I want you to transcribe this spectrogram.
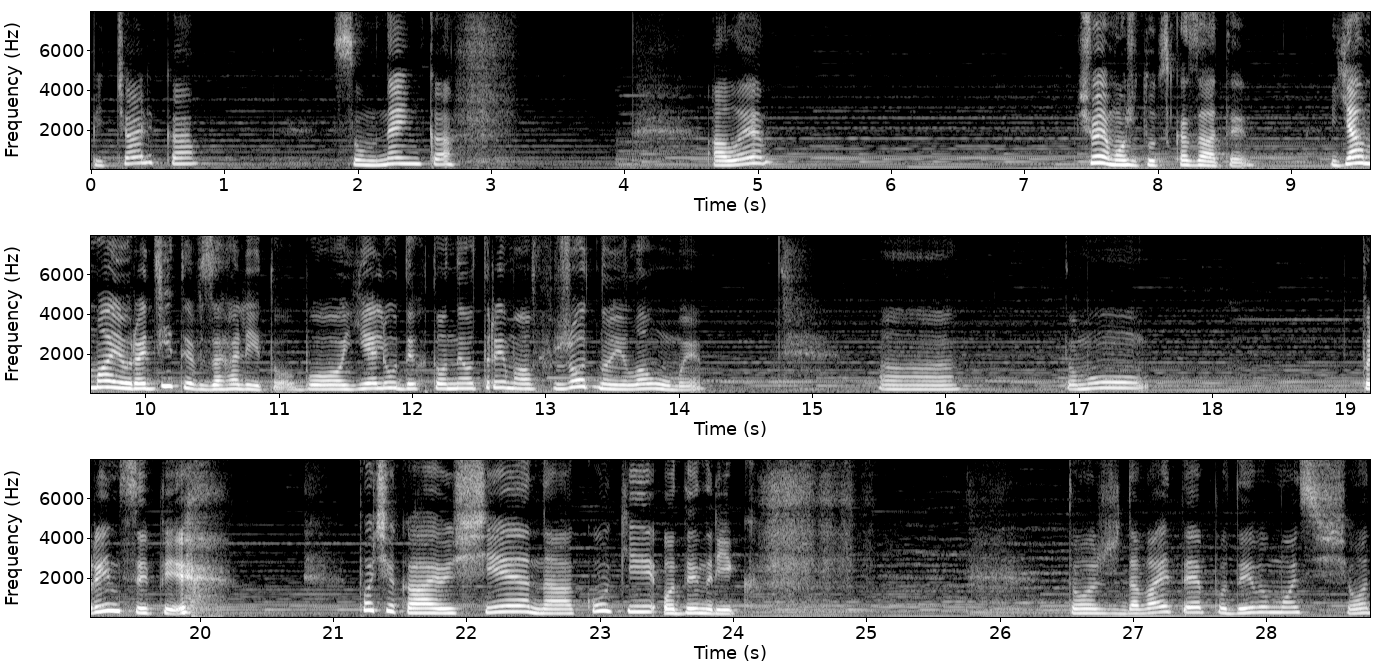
Печалька, сумненька. Але що я можу тут сказати? Я маю радіти взагалі-то, бо є люди, хто не отримав жодної лауми. А, тому, в принципі, почекаю ще на кукі один рік. Тож, давайте подивимось, що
